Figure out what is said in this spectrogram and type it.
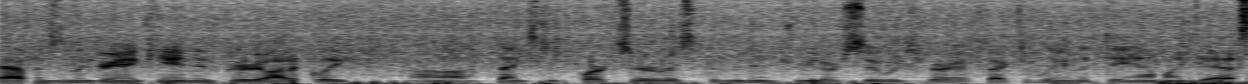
happens in the Grand Canyon periodically, uh, thanks to the Park Service because we didn't treat our sewage very effectively in the dam, I guess.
